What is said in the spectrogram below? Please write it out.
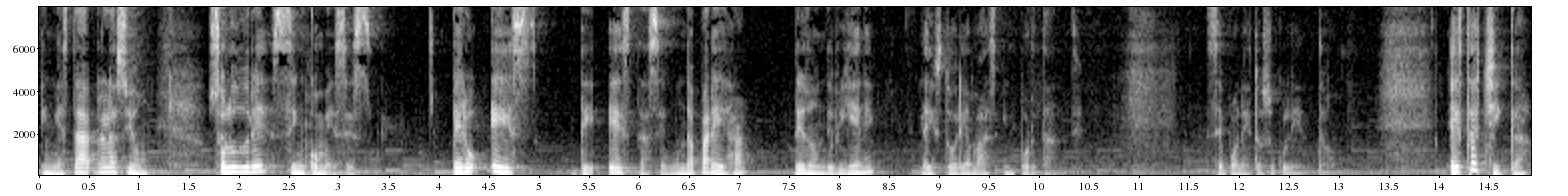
en esta relación solo duré 5 meses. Pero es de esta segunda pareja de donde viene la historia más importante. Se pone esto suculento. Esta chica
